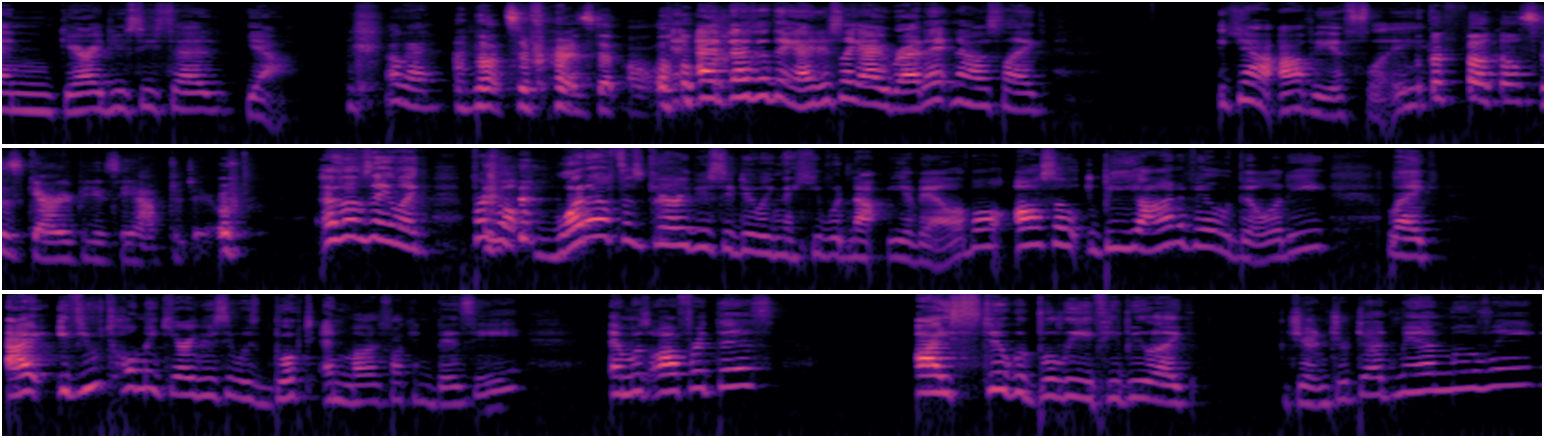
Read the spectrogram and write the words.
And Gary Busey said, yeah. Okay. I'm not surprised at all. and that's the thing. I just like, I read it and I was like, yeah, obviously. what the fuck else does Gary Busey have to do? That's what I'm saying. Like, first of all, what else is Gary Busey doing that he would not be available? Also, beyond availability, like, I if you told me Gary Busey was booked and motherfucking busy and was offered this, I still would believe he'd be like, Ginger Dead Man movie?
